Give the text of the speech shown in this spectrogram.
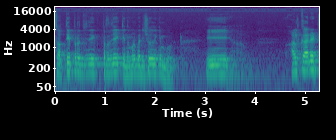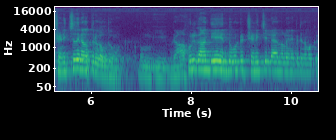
സത്യപ്രതിജ്ഞയ്ക്ക് പ്രതിജ്ഞയ്ക്ക് നമ്മൾ പരിശോധിക്കുമ്പോൾ ഈ ആൾക്കാരെ ക്ഷണിച്ചതിനകത്തൊരു കൗതുകമുണ്ട്. അപ്പം ഈ രാഹുൽ ഗാന്ധിയെ എന്തുകൊണ്ട് ക്ഷണിച്ചില്ല എന്നുള്ളതിനെ പറ്റി നമുക്ക്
